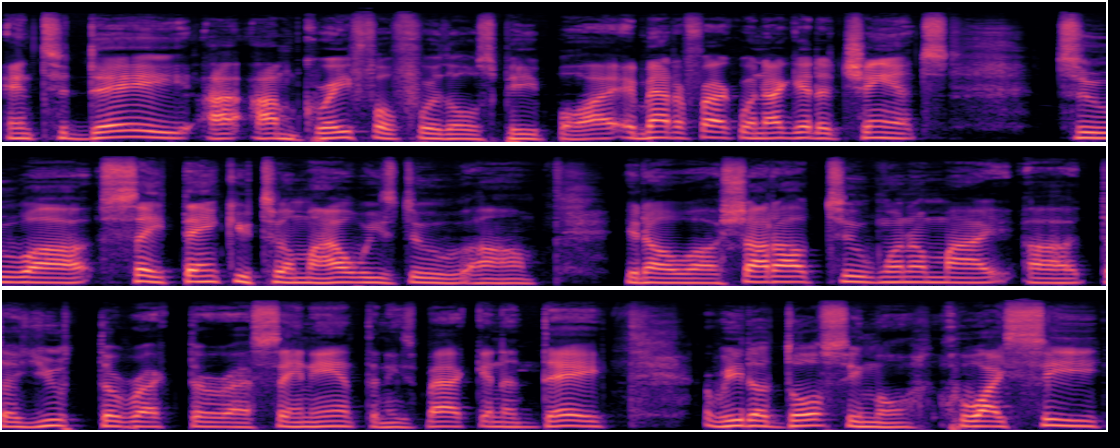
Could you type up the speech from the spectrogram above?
and today I, I'm grateful for those people. I, a matter of fact, when I get a chance to uh, say thank you to them, I always do. Um, you know, uh, shout out to one of my uh, the youth director at St. Anthony's back in the day, Rita Dosimo, who I see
